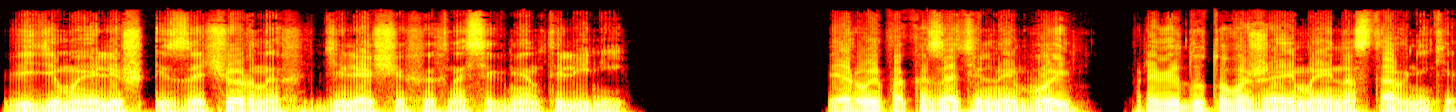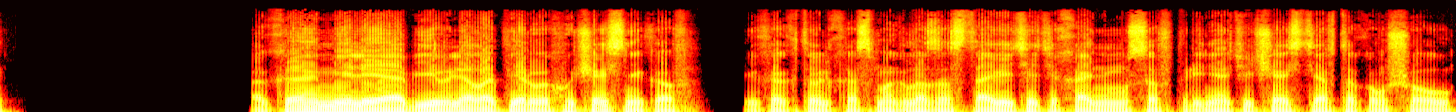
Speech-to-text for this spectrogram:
видимые лишь из-за черных, делящих их на сегменты линий. Первый показательный бой проведут уважаемые наставники. Пока Амелия объявляла первых участников, и как только смогла заставить этих анимусов принять участие в таком шоу,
